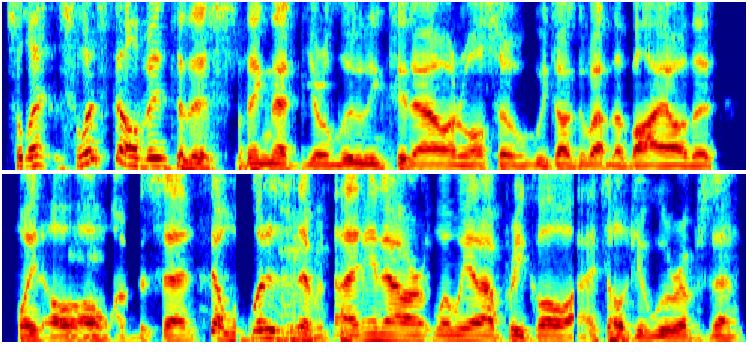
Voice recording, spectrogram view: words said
So let so let's delve into this thing that you're alluding to now, and also we talked about in the bio that 0.001 mm-hmm. percent. No, what is the difference? in our when we had our pre-call, I told you we represent.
